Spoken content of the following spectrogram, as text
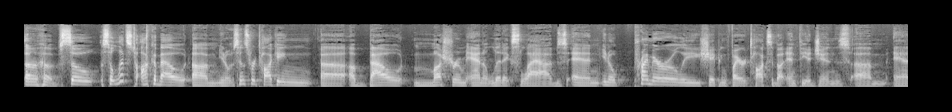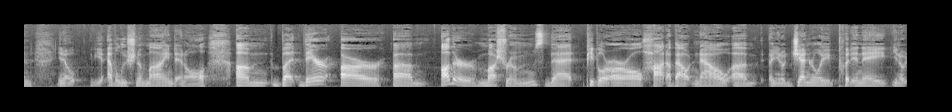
Uh, so so let's talk about um, you know since we're talking uh, about mushroom analytics labs and you know primarily shaping fire talks about entheogens um, and you know evolution of mind and all um, but there are um, other mushrooms that people are, all hot about now um, you know generally put in a you know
